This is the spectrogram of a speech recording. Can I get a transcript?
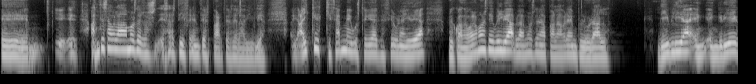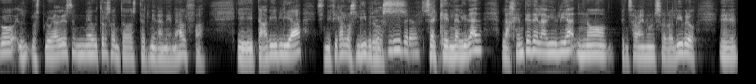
Eh, eh, antes hablábamos de los, esas diferentes partes de la Biblia. Hay que, quizás me gustaría decir una idea, porque cuando hablamos de Biblia hablamos de una palabra en plural. Biblia en, en griego, los plurales neutros son todos terminan en alfa. Y ta Biblia significa los libros. Los libros. O sea, que en realidad la gente de la Biblia no pensaba en un solo libro. Eh,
